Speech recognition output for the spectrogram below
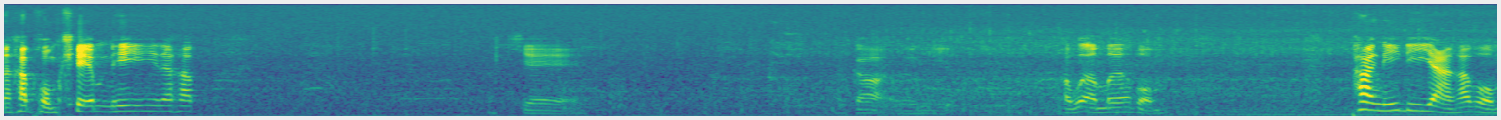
นะครับ ผมเกมนี้นะครับ โอเค แล้วก็นี่ power armor ครับผม ภาคนี้ดีอย่างครับผม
